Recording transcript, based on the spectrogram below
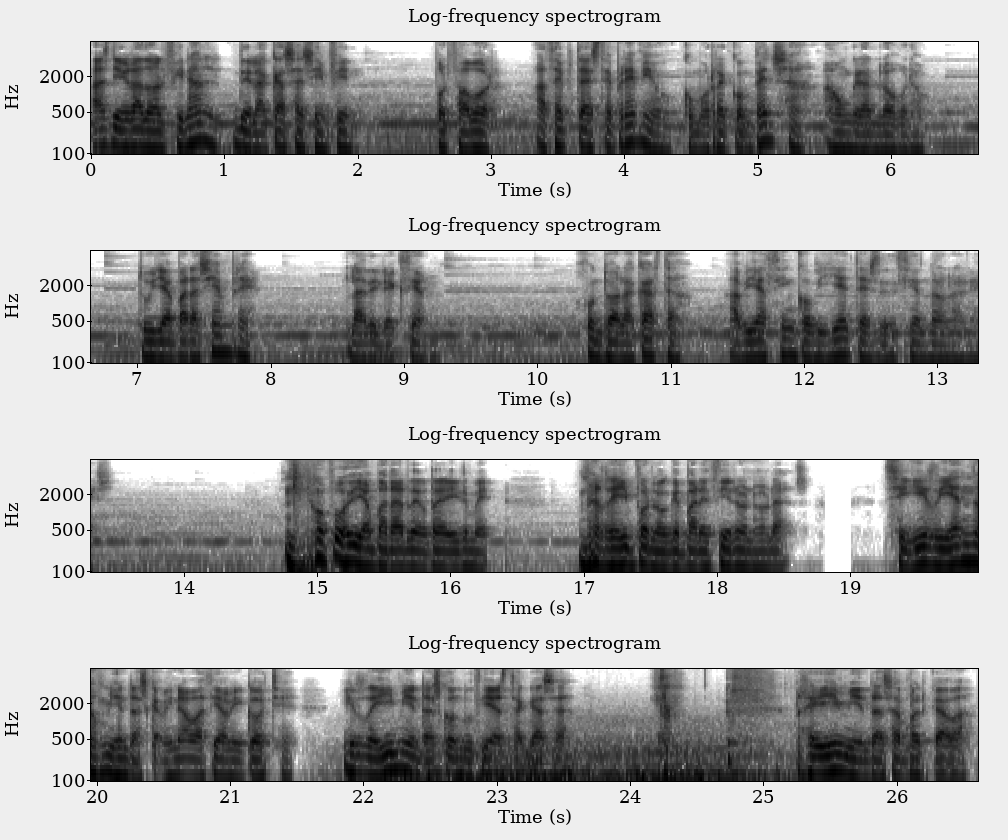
Has llegado al final de la casa sin fin. Por favor, acepta este premio como recompensa a un gran logro. Tuya para siempre. La dirección. Junto a la carta había cinco billetes de 100 dólares. No podía parar de reírme. Me reí por lo que parecieron horas. Seguí riendo mientras caminaba hacia mi coche y reí mientras conducía hasta casa. reí mientras aparcaba.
